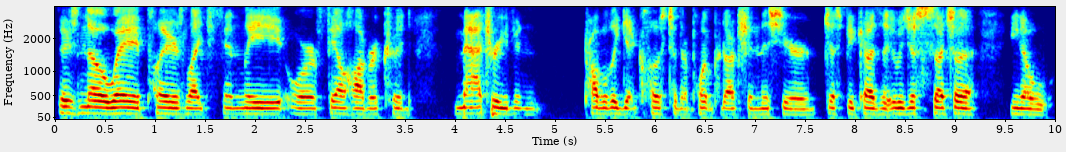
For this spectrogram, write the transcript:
there's no way players like Finlay or Feilhaber could match or even probably get close to their point production this year, just because it was just such a you know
